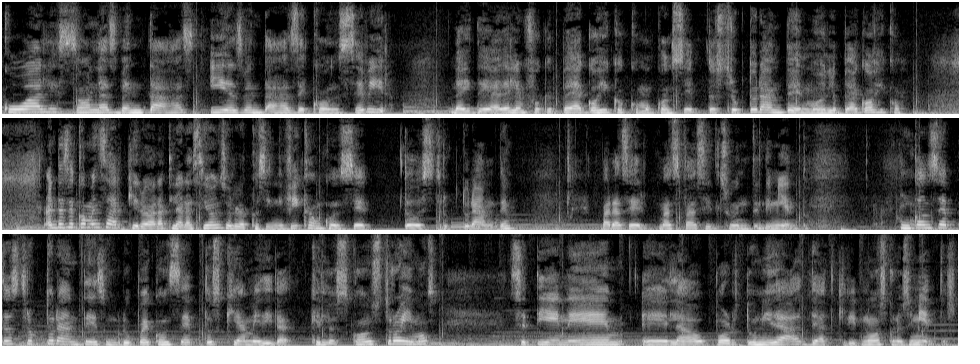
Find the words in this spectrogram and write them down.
¿cuáles son las ventajas y desventajas de concebir la idea del enfoque pedagógico como concepto estructurante del modelo pedagógico? Antes de comenzar, quiero dar aclaración sobre lo que significa un concepto estructurante para hacer más fácil su entendimiento. Un concepto estructurante es un grupo de conceptos que a medida que los construimos se tiene eh, la oportunidad de adquirir nuevos conocimientos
